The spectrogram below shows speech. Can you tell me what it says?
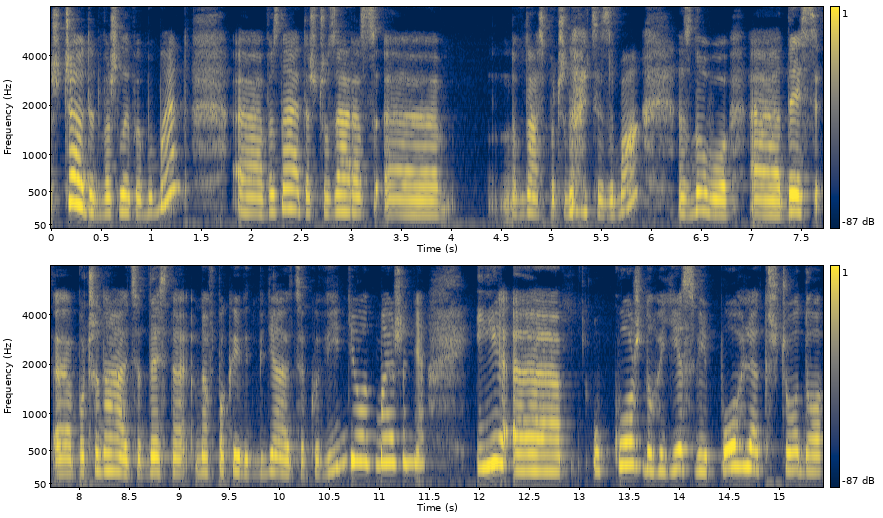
Ще один важливий момент. Ви знаєте, що зараз в нас починається зима, знову е, десь е, починаються, десь навпаки відміняються ковідні обмеження, і е, у кожного є свій погляд щодо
